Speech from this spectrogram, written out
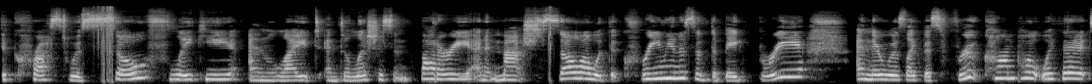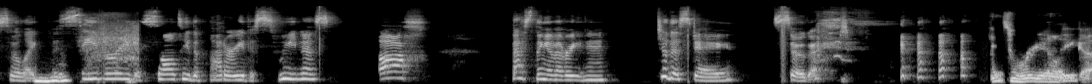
the crust was so flaky and light and delicious and buttery, and it matched so well with the creaminess of the baked brie. And there was like this fruit compote with it. So, like mm-hmm. the savory, the salty, the buttery, the sweetness. Ah, oh, best thing I've ever eaten to this day. So good. It's really good.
